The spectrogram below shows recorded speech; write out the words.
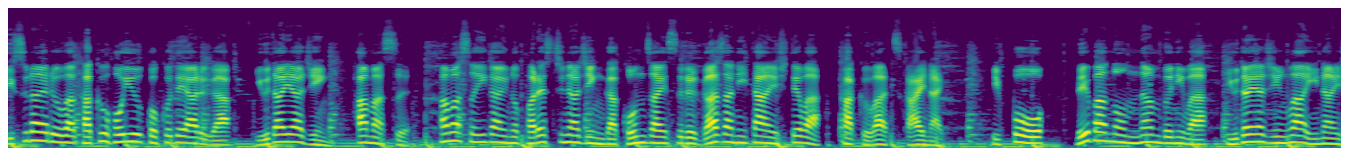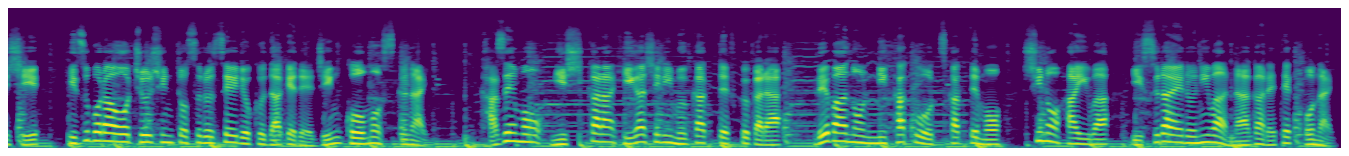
イスラエルは核保有国であるがユダヤ人ハマスハマス以外のパレスチナ人が混在するガザに対しては核は使えない。一方レバノン南部にはユダヤ人はいないしヒズボラを中心とする勢力だけで人口も少ない。風も西から東に向かって吹くからレバノンに核を使っても死の灰はイスラエルには流れてこない。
